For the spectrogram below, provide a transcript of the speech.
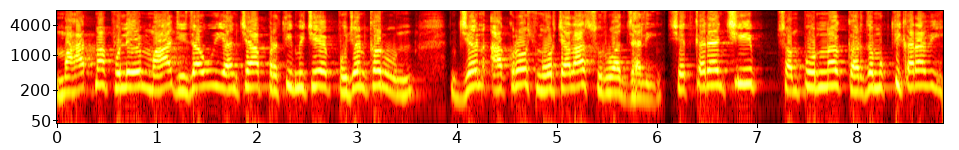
महात्मा फुले मा जिजाऊ यांच्या प्रतिमेचे पूजन करून जन आक्रोश मोर्चाला सुरुवात झाली. शेतकऱ्यांची संपूर्ण कर्जमुक्ती करावी.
